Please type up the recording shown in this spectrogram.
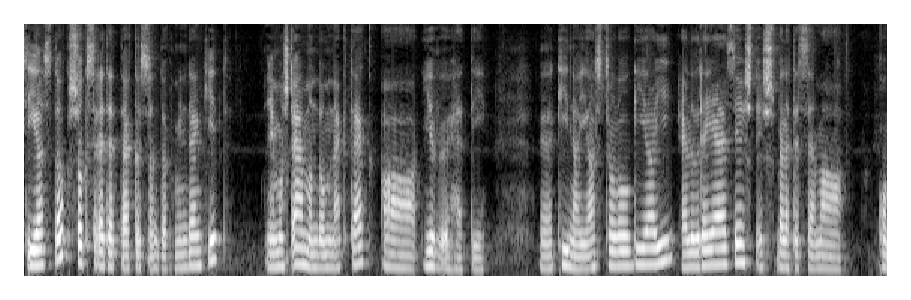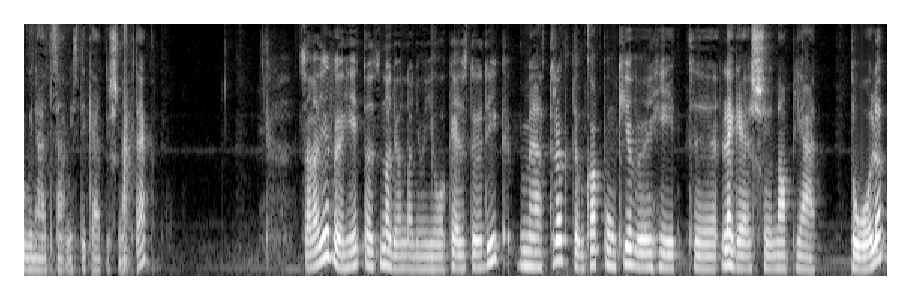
Sziasztok! Sok szeretettel köszöntök mindenkit. Én most elmondom nektek a jövő heti kínai asztrológiai előrejelzést, és beleteszem a kombinált számisztikát is nektek. Szóval a jövő hét az nagyon-nagyon jól kezdődik, mert rögtön kapunk jövő hét legelső napjától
